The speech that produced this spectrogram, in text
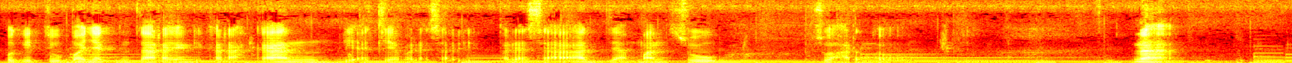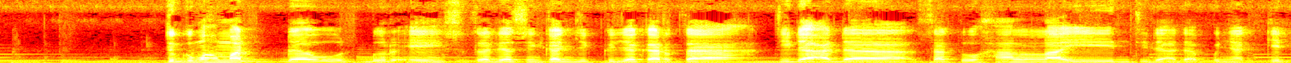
begitu banyak tentara yang dikerahkan di Aceh pada saat pada saat zaman Su Soeharto. Nah, Tengku Muhammad Daud Bure setelah diasingkan ke Jakarta tidak ada satu hal lain, tidak ada penyakit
